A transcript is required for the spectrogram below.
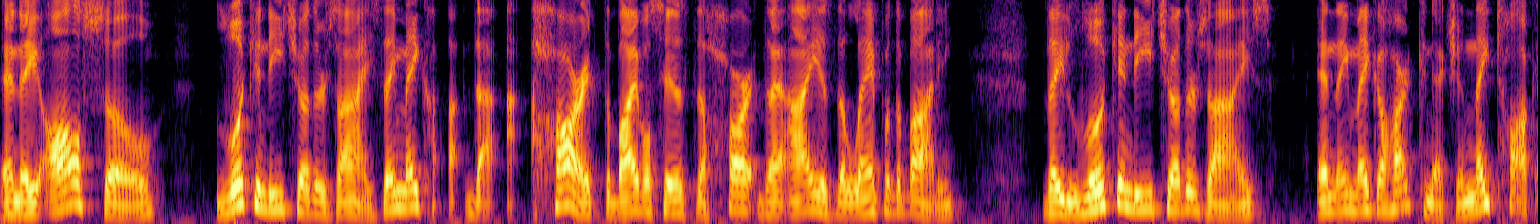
And they also look into each other's eyes. They make uh, the heart, the Bible says the heart, the eye is the lamp of the body. They look into each other's eyes and they make a heart connection. They talk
